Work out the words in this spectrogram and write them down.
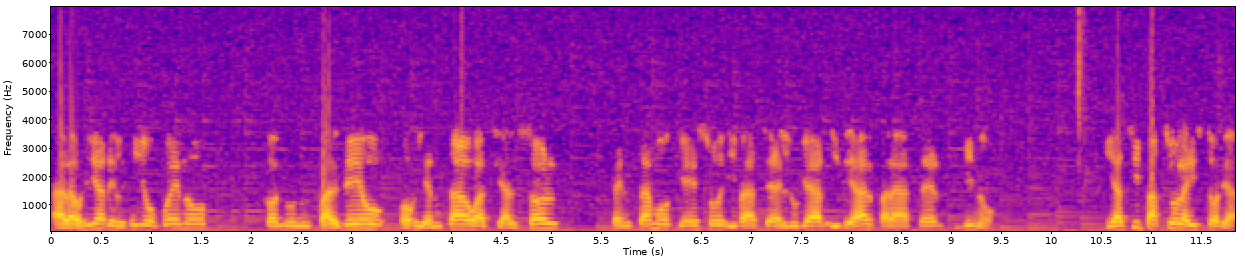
a la orilla del río Bueno con un faldeo orientado hacia el sol, pensamos que eso iba a ser el lugar ideal para hacer vino. Y así partió la historia.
